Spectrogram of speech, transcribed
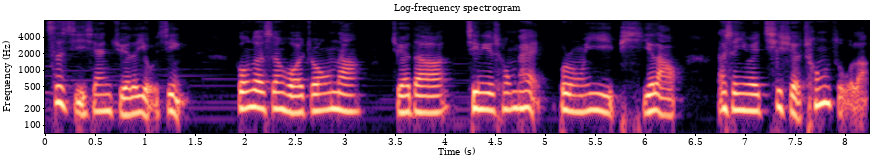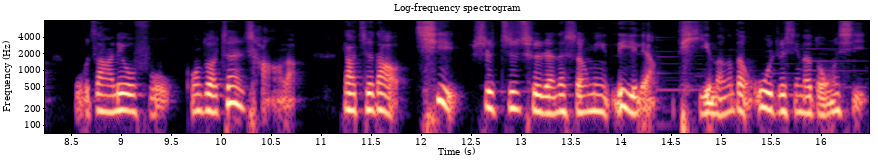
自己先觉得有劲。工作生活中呢，觉得精力充沛，不容易疲劳，那是因为气血充足了。五脏六腑工作正常了，要知道气是支持人的生命力量、体能等物质性的东西，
